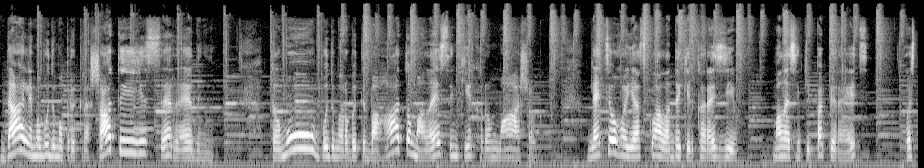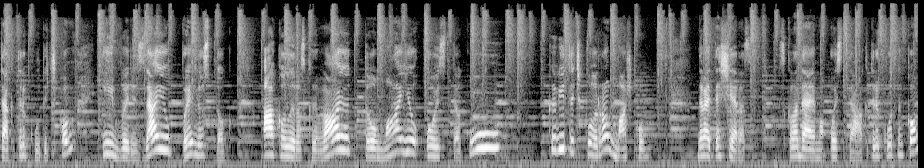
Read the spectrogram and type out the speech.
Далі ми будемо прикрашати її зсередині. Тому будемо робити багато малесеньких ромашок. Для цього я склала декілька разів малесенький папірець, ось так трикутичком, і вирізаю пелюсток. А коли розкриваю, то маю ось таку квіточку, ромашку. Давайте ще раз складаємо ось так трикутником.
